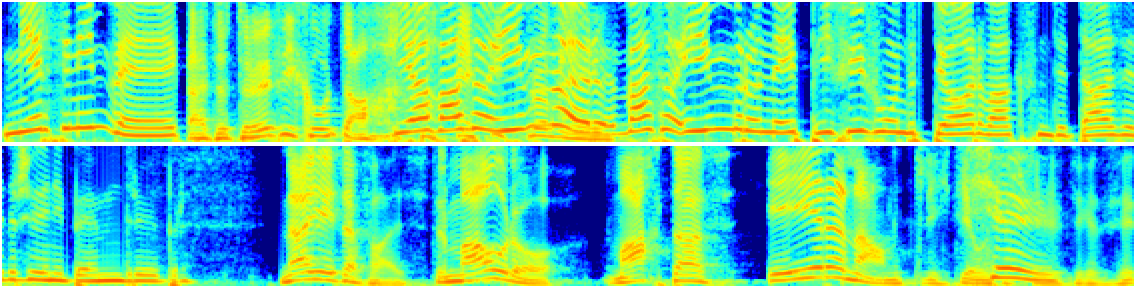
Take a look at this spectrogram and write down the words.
Wir sind im Weg. Also Tröfi kommt an. Ja, was auch immer. Was auch immer. Und in 500 Jahren wachsen dort alles wieder schöne Bäume drüber. Na jedenfalls, der Mauro macht das ehrenamtlich, die Schön. Unterstützung.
